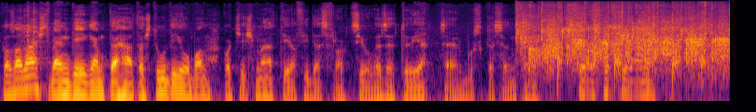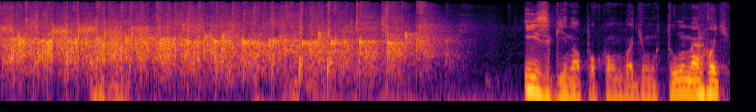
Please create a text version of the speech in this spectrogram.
Folytatjuk az adást. Vendégem tehát a stúdióban Kocsis Máté, a Fidesz frakció vezetője. Szerbusz, köszöntöm. Izgi napokon vagyunk túl, mert hogy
